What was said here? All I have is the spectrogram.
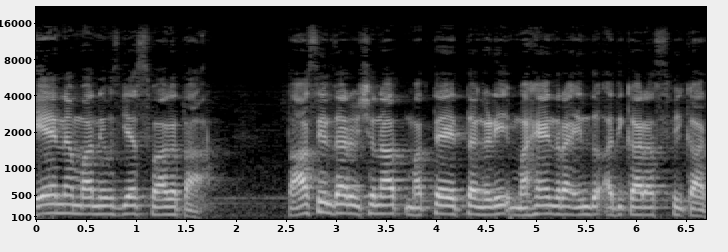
ಎಎನ್ಎಂಆರ್ ನ್ಯೂಸ್ಗೆ ಸ್ವಾಗತ. ತಹಸೀಲ್ದಾರ್ ವಿಶ್ವನಾಥ್ ಮತ್ತೆ ಎತ್ತಂಗಡಿ, ಮಹೇಂದ್ರ ಇಂದು ಅಧಿಕಾರ ಸ್ವೀಕಾರ.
